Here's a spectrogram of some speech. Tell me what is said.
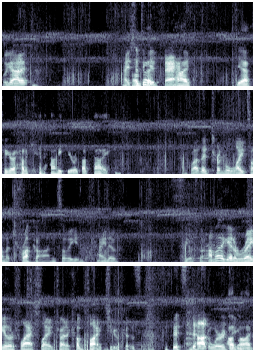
We got it. I just Oh, have to get back. I, yeah, figure out how to get out of here without dying. I'm glad they turned the lights on the truck on so we can kind of see what's going on. I'm gonna get a regular flashlight and try to come find you because it's not Oh working. no, I'm.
